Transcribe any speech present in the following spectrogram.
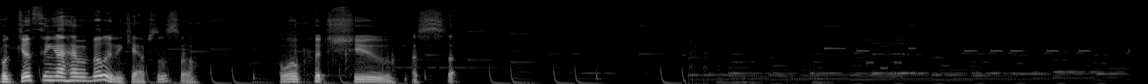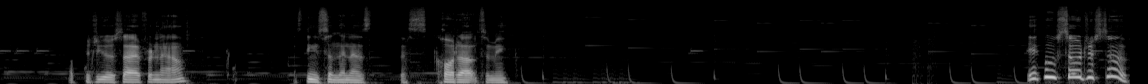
But good thing I have ability capsules, so we'll put you aside. I'll put you aside for now. I've seen something that's that's called out to me. Yeah, who sold your stuff?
